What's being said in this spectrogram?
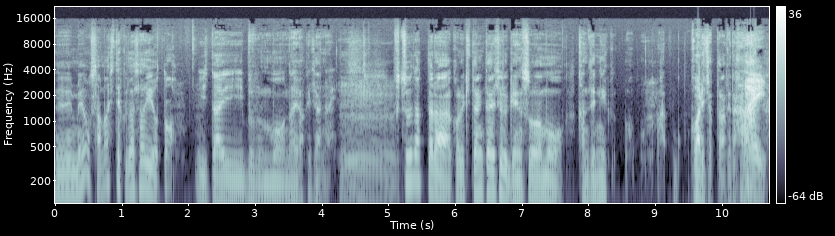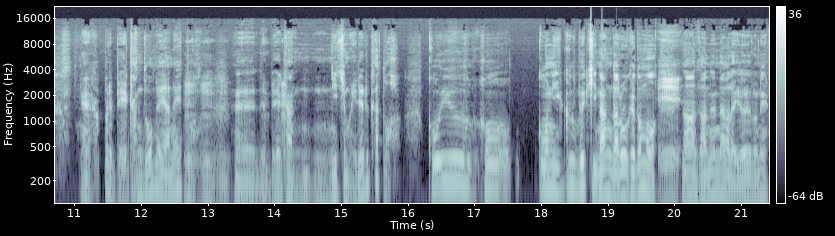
で目を覚ましてくださいよと。言いたい部分もないわけじゃない。普通だったら、これ北に対する幻想はもう完全に壊れちゃったわけだから、はい、やっぱり米韓同盟やねと、うんうんうん。えー、で米韓日も入れるかと、こういう方向に行くべきなんだろうけども、えー、残念ながらいろいろね、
